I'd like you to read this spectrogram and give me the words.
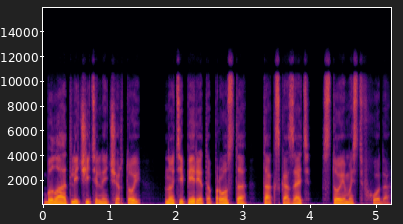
была отличительной чертой, но теперь это просто, так сказать, стоимость входа.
